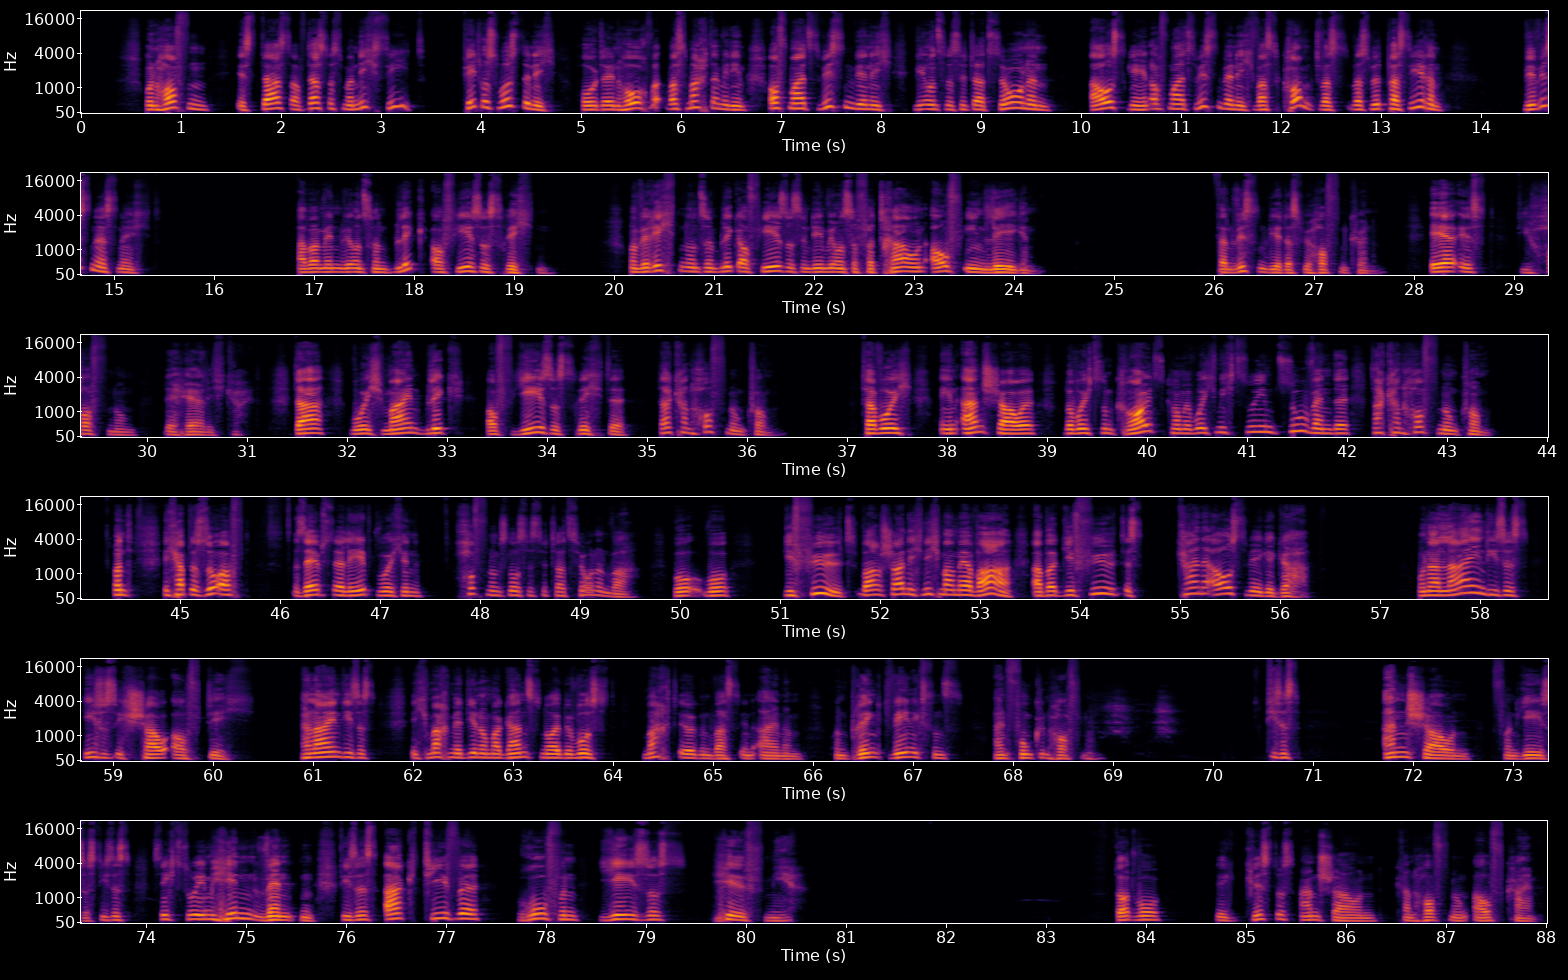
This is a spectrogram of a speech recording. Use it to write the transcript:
Und hoffen ist das auf das, was man nicht sieht. Petrus wusste nicht, holt er ihn hoch, was macht er mit ihm? Oftmals wissen wir nicht, wie unsere Situationen ausgehen. Oftmals wissen wir nicht, was kommt, was, was wird passieren. Wir wissen es nicht. Aber wenn wir unseren Blick auf Jesus richten, und wir richten unseren Blick auf Jesus, indem wir unser Vertrauen auf ihn legen, dann wissen wir, dass wir hoffen können. Er ist die Hoffnung der Herrlichkeit. Da, wo ich meinen Blick auf Jesus richte, da kann Hoffnung kommen da wo ich ihn anschaue oder wo ich zum Kreuz komme, wo ich mich zu ihm zuwende, da kann Hoffnung kommen. Und ich habe das so oft selbst erlebt, wo ich in hoffnungslose Situationen war, wo, wo gefühlt, wahrscheinlich nicht mal mehr war, aber gefühlt es keine Auswege gab. Und allein dieses, Jesus, ich schaue auf dich. Allein dieses, ich mache mir dir nochmal ganz neu bewusst, macht irgendwas in einem und bringt wenigstens ein Funken Hoffnung. Dieses Anschauen von Jesus, dieses sich zu ihm hinwenden, dieses aktive Rufen, Jesus, hilf mir. Dort, wo wir Christus anschauen, kann Hoffnung aufkeimen.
